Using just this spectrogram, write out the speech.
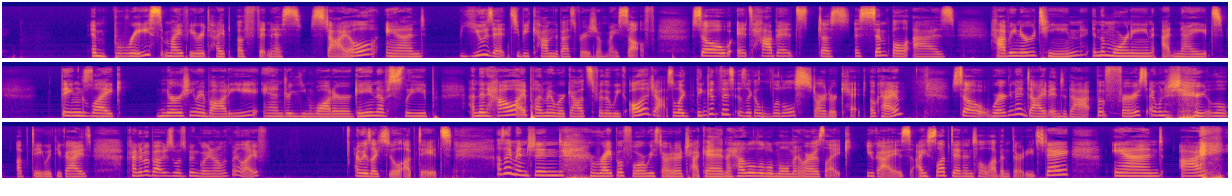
embrace my favorite type of fitness style and use it to become the best version of myself. So it's habits just as simple as having a routine in the morning, at night, things like nourishing my body and drinking water, getting enough sleep, and then how I plan my workouts for the week, all that jazz. So, like, think of this as like a little starter kit, okay? So, we're gonna dive into that. But first, I wanna share a little update with you guys, kind of about just what's been going on with my life. I always like to do little updates. As I mentioned right before we started our check-in, I had a little moment where I was like, "You guys, I slept in until 11:30 today, and I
